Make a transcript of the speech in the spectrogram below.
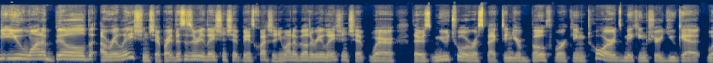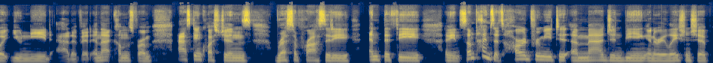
you want to build a relationship, right? This is a relationship based question. You want to build a relationship where there's mutual respect and you're both working towards making sure you get what you need out of it. And that comes from asking questions, reciprocity, empathy. I mean, sometimes it's hard for me to imagine being in a relationship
